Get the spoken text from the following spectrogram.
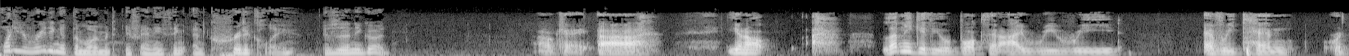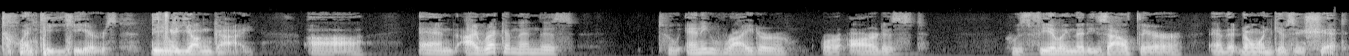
What are you reading at the moment, if anything, and critically, is it any good? Okay, uh, you know, let me give you a book that I reread every 10 or 20 years being a young guy. Uh, and I recommend this to any writer or artist who's feeling that he's out there and that no one gives a shit.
